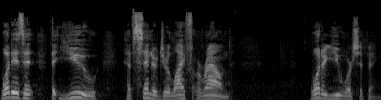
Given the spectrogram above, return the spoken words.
What is it that you have centered your life around? What are you worshiping?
